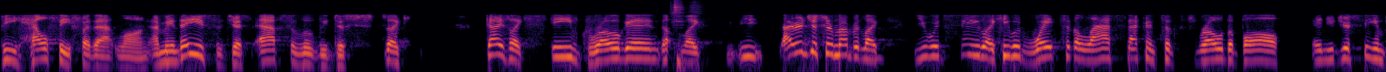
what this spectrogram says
be healthy for that long. I mean, they used to just absolutely just like guys like Steve Grogan, like I just remembered like you would see like he would wait to the last second to throw the ball and you just see him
